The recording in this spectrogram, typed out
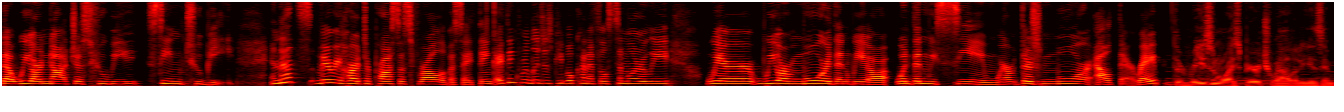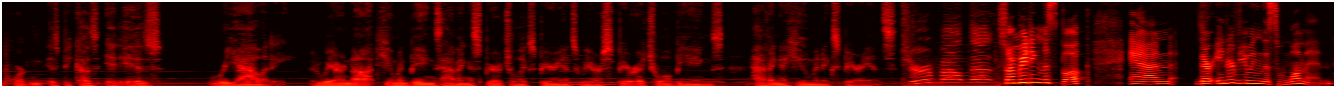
that we are not just who we seem to be. And that's very hard to process for all of us, I think. I think religious people kind of feel similarly where we are more than we are when than we seem, where there's more out there, right? The reason why spirituality is important is because it is reality. That we are not human beings having a spiritual experience. We are spiritual beings having a human experience. Sure about that? So I'm reading this book and they're interviewing this woman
